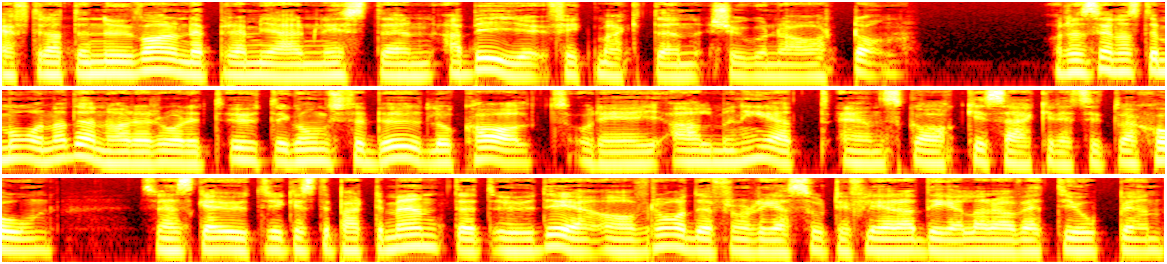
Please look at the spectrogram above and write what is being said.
efter att den nuvarande premiärministern Abiy fick makten 2018. Och den senaste månaden har det rådit utegångsförbud lokalt och det är i allmänhet en skakig säkerhetssituation. Svenska utrikesdepartementet, UD, avråder från resor till flera delar av Etiopien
